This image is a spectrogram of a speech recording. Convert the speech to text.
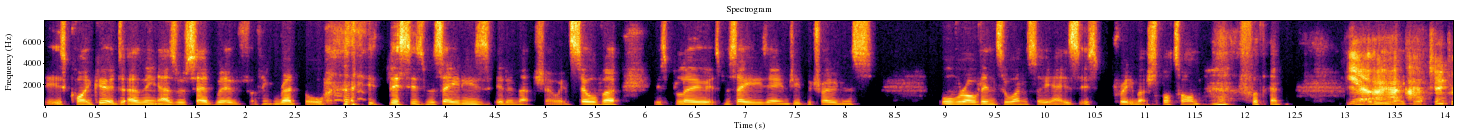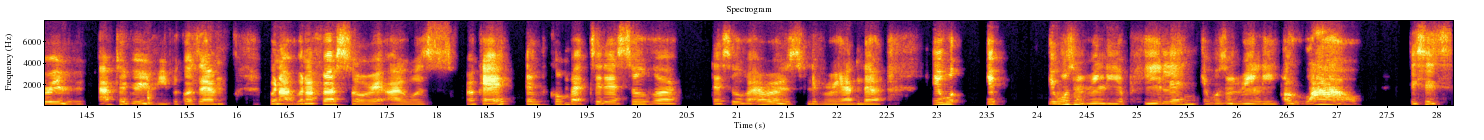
it is quite good. I mean, as was said with I think Red Bull, this is Mercedes in a nutshell. It's silver, it's blue, it's Mercedes AMG Petronas, all rolled into one. So yeah, it's, it's pretty much spot on for them. Yeah, I, I, have to agree. With, I have to agree with you because um, when I when I first saw it, I was okay. They've gone back to their silver their silver arrows livery, and uh, it was it it wasn't really appealing. It wasn't really oh wow, this is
